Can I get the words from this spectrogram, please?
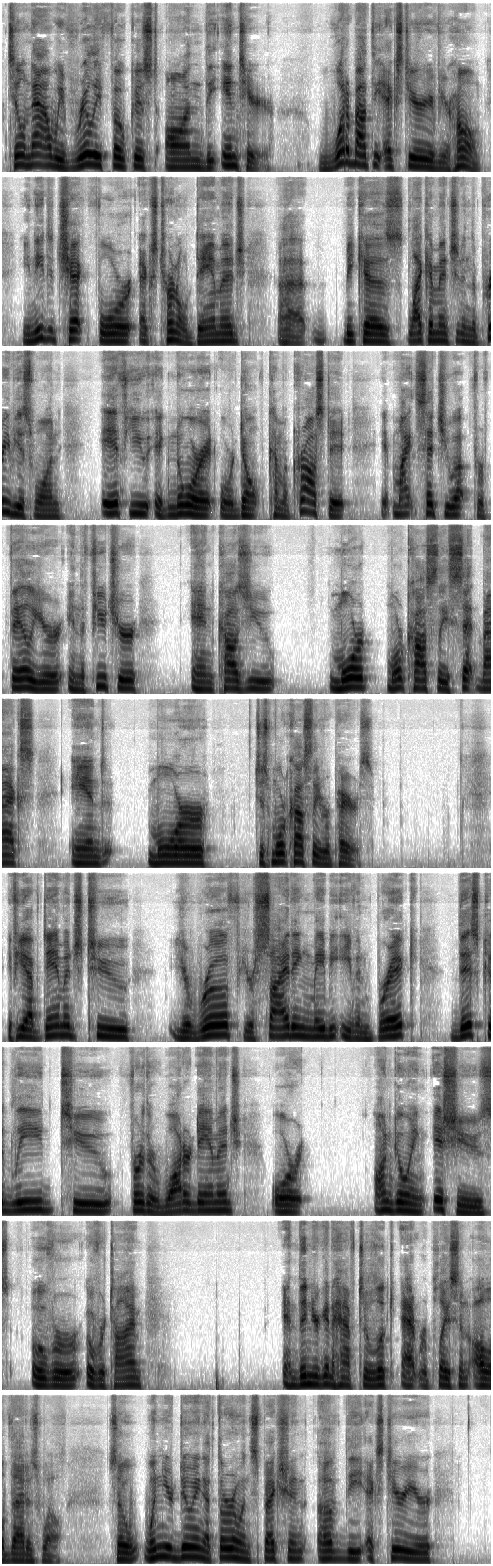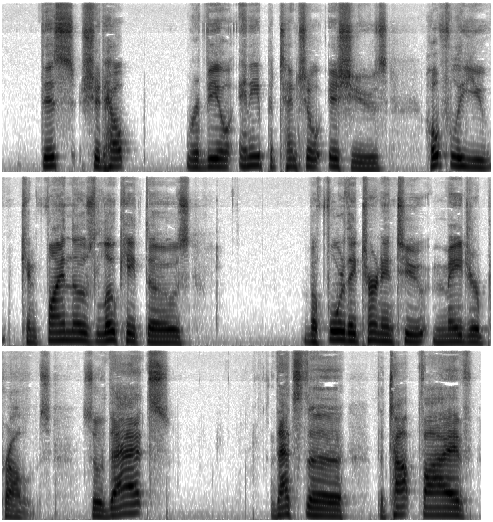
Till now, we've really focused on the interior. What about the exterior of your home? You need to check for external damage uh, because, like I mentioned in the previous one, if you ignore it or don't come across it, it might set you up for failure in the future and cause you more more costly setbacks and more just more costly repairs. If you have damage to your roof, your siding, maybe even brick, this could lead to further water damage or ongoing issues over over time. And then you're going to have to look at replacing all of that as well. So when you're doing a thorough inspection of the exterior, this should help reveal any potential issues. Hopefully you can find those, locate those before they turn into major problems. So that's that's the the top 5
